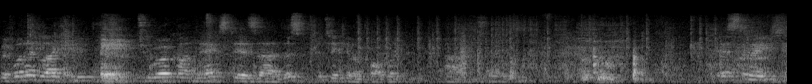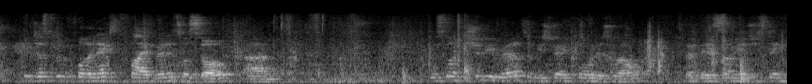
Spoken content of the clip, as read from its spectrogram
But what I'd like you to work on next is uh, this particular problem. Um, estimate, just for the next five minutes or so, um, this one should be relatively straightforward as well, but there's some interesting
